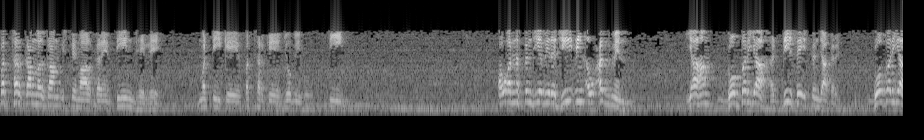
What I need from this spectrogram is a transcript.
پتھر کم از کم استعمال کریں، تین ڈھیلے۔ مٹی کے، پتھر کے، جو بھی ہو، تین۔ او انستنجی ابھی رجی ان او ازمن یا ہم گوبر یا ہڈی سے استنجا کریں۔ گوبر یا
